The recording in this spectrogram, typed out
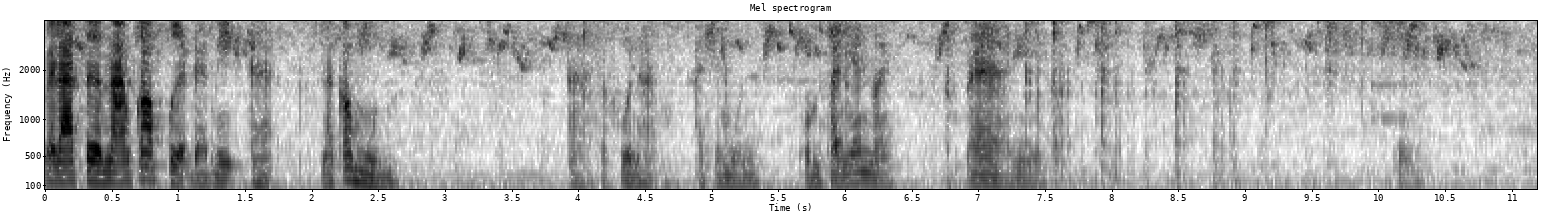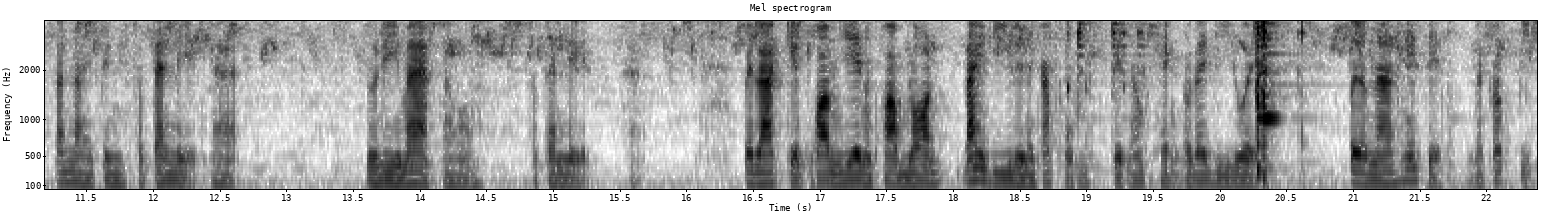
เวลาเติมน้ำก็เปิดแบบนี้นะฮะแล้วก็หมุนอ่าสักครู่นะครับอาจจะหมุน ผมใส่แน่นหน่อยอ่านี่ด้านในเป็นสแตนเลสนะฮะดูดีมากนะครับผมสแตนเลสฮะเวลาเก็บความเย็นความร้อนได้ดีเลยนะครับ ผมเก็บน้ำแข็งก็ได้ดีด้วย เติมน้ำให้เสร็จแล้วก็ปิด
